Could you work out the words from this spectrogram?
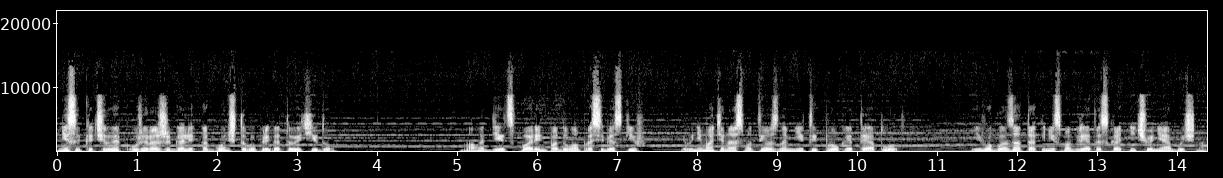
несколько человек уже разжигали огонь, чтобы приготовить еду. «Молодец, парень», — подумал про себя Скиф, и внимательно осмотрел знаменитый проклятый оплот. Его глаза так и не смогли отыскать ничего необычного.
